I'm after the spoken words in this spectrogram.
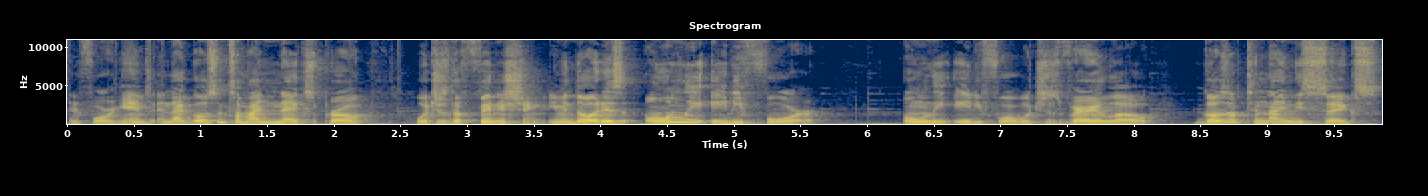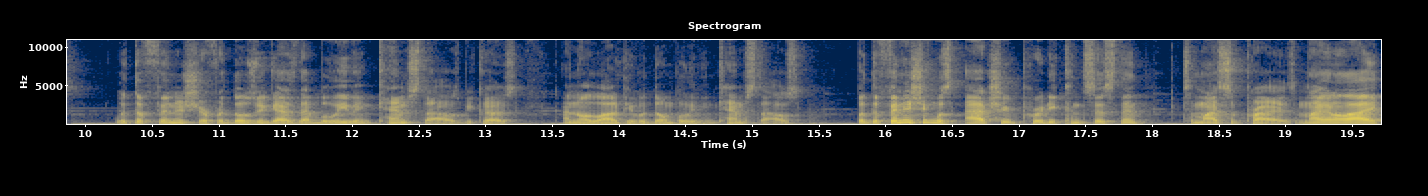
in four games. And that goes into my next pro, which is the finishing. Even though it is only 84, only 84, which is very low, goes up to 96 with the finisher for those of you guys that believe in chem styles, because I know a lot of people don't believe in chem styles. But the finishing was actually pretty consistent to my surprise. I'm not gonna lie,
